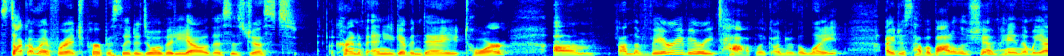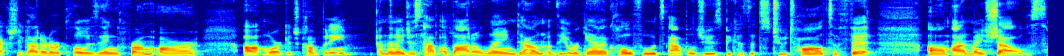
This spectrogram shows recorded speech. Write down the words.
stock up my fridge purposely to do a video. This is just kind of any given day tour. Um, on the very, very top, like under the light, I just have a bottle of champagne that we actually got at our closing from our uh, mortgage company. And then I just have a bottle laying down of the organic Whole Foods apple juice because it's too tall to fit um, on my shelves.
